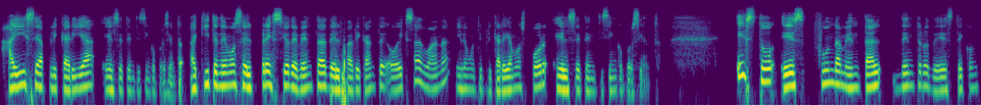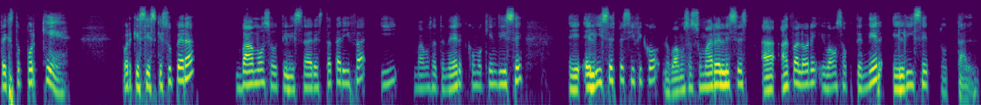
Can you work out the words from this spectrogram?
ahí se aplicaría el 75%. Aquí tenemos el precio de venta del fabricante o ex aduana y lo multiplicaríamos por el 75%. Esto es fundamental dentro de este contexto. ¿Por qué? Porque si es que supera, vamos a utilizar esta tarifa y vamos a tener, como quien dice, eh, el ICE específico lo vamos a sumar al ICE ad valorem y vamos a obtener el ICE total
